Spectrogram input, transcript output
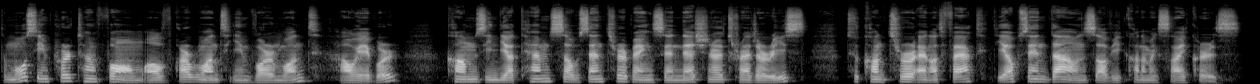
the most important form of government involvement, however, comes in the attempts of central banks and national treasuries to control and affect the ups and downs of economic cycles.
